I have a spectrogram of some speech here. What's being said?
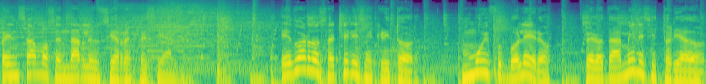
pensamos en darle un cierre especial. Eduardo Sacheri es escritor, muy futbolero, pero también es historiador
